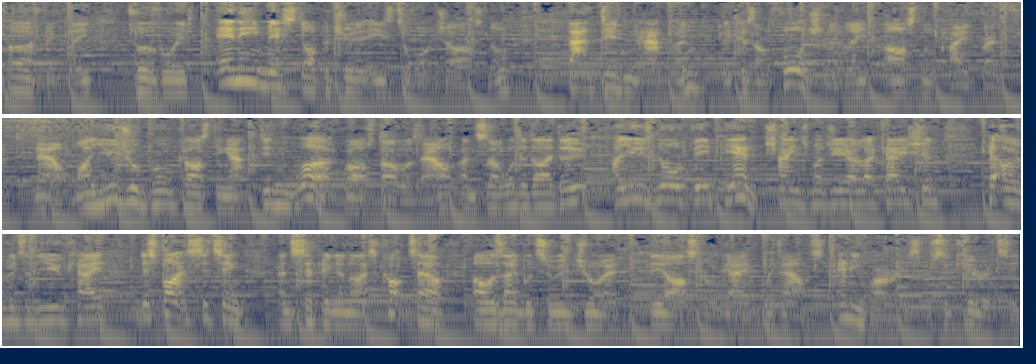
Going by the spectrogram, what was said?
perfectly to avoid any missed opportunities to watch Arsenal. That didn't happen because unfortunately Arsenal played Brentford. Now, my usual broadcasting app didn't work whilst I was out, and so what did I do? I used NordVPN, changed my geolocation, over to the UK. Despite sitting and sipping a nice cocktail, I was able to enjoy the Arsenal game without any worries of security.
